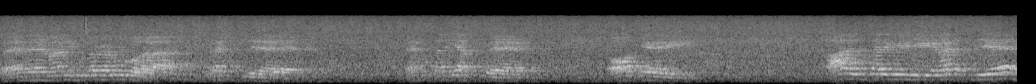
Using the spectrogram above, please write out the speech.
Bene, mani sulla caruola, grazie. Senza chiappe. Ok. Alta, Righelli, grazie.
